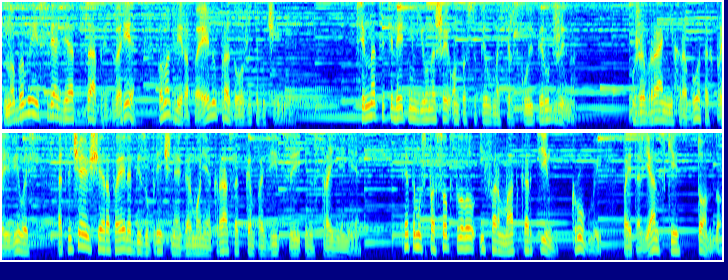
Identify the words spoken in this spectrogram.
Но былые связи отца при дворе помогли Рафаэлю продолжить обучение. 17-летним юношей он поступил в мастерскую Перуджино. Уже в ранних работах проявилась отличающая Рафаэля безупречная гармония красок, композиции и настроения. Этому способствовал и формат картин, круглый, по-итальянски «тондо».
